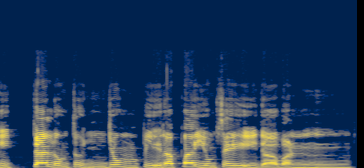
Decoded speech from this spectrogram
நித்தலும் துஞ்சும் பிறப்பையும் செய்தவன்.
